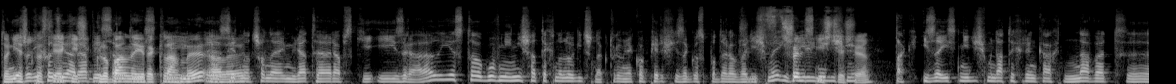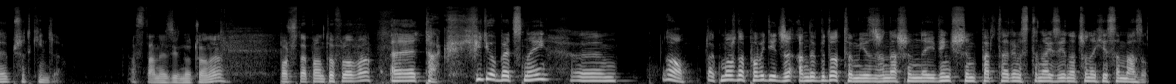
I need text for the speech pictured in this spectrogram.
to nie Jeżeli jest kwestia jakiejś Arabię globalnej reklamy, ale Zjednoczone Emiraty Arabskie i Izrael jest to głównie nisza technologiczna, którą jako pierwsi zagospodarowaliśmy. i strzeliliście zaistnieliśmy- się. Tak, i zaistnieliśmy na tych rynkach nawet przed Kindlem. A Stany Zjednoczone? Poczta pantoflowa? E, tak, w chwili obecnej, e, no tak można powiedzieć, że anegdotą jest, że naszym największym partnerem w Stanach Zjednoczonych jest Amazon.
